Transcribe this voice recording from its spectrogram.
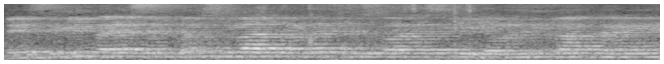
बेसिकली पहले सिम्टम्स की बात करते हैं, फिर उसके बाद इसकी ईडियोलॉजी की बात करेंगे.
